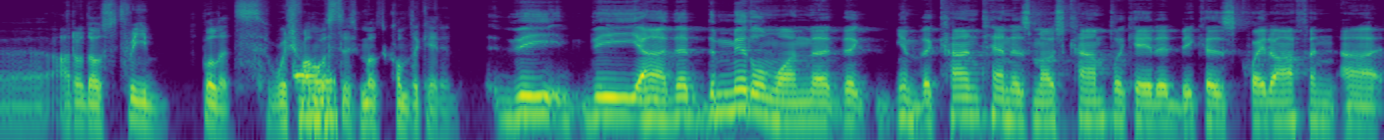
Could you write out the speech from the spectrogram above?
uh, out of those three bullets, which one was oh. the most complicated? The the uh, the the middle one, the the you know the content is most complicated because quite often, uh,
